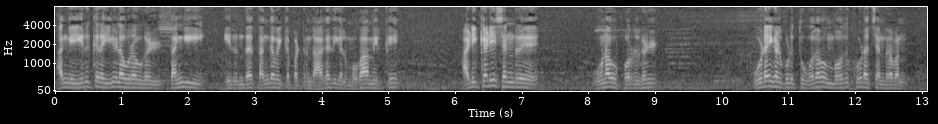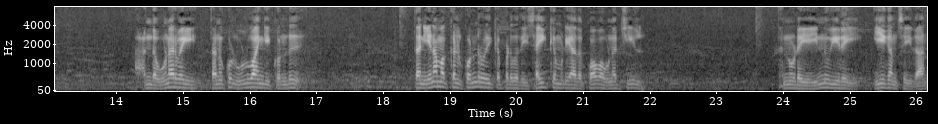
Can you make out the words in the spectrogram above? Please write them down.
அங்கே இருக்கிற ஈழ உறவுகள் தங்கி இருந்த தங்க வைக்கப்பட்டிருந்த அகதிகள் முகாமிற்கு அடிக்கடி சென்று உணவுப் பொருள்கள் உடைகள் கொடுத்து உதவும் போது கூட சென்றவன் அந்த உணர்வை தனக்குள் உள்வாங்கிக் கொண்டு தன் இன மக்கள் கொன்று வைக்கப்படுவதை சகிக்க முடியாத கோப உணர்ச்சியில் தன்னுடைய இன்னுயிரை ஈகம் செய்தான்.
